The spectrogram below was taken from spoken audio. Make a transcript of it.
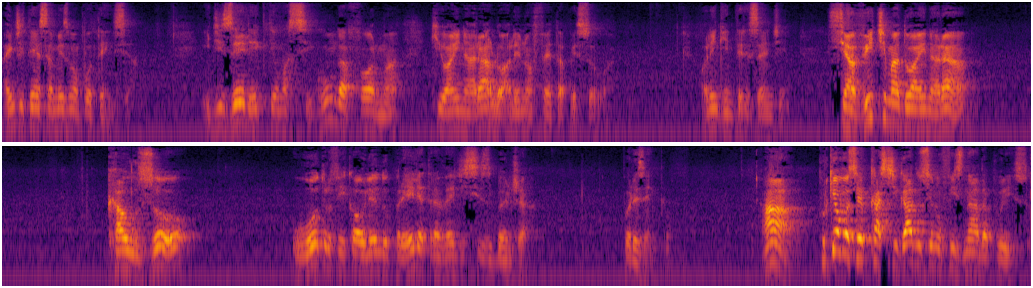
a gente tem essa mesma potência. E diz ele que tem uma segunda forma que o Ainará lo não afeta a pessoa. Olhem que interessante. Se a vítima do Ainará causou o outro ficar olhando para ele através de se esbanjar. Por exemplo. Ah, por que eu vou ser castigado se não fiz nada por isso?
